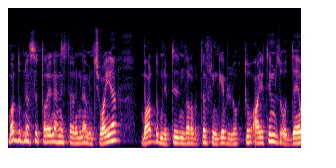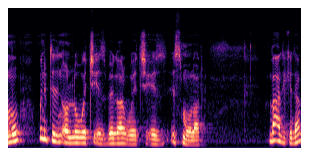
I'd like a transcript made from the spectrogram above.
برضو بنفس الطريقة اللي إحنا استخدمناها من شوية برضو بنبتدي ندرب الطفل نجيب له two items قدامه ونبتدي نقول له which is bigger which is smaller. بعد كده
